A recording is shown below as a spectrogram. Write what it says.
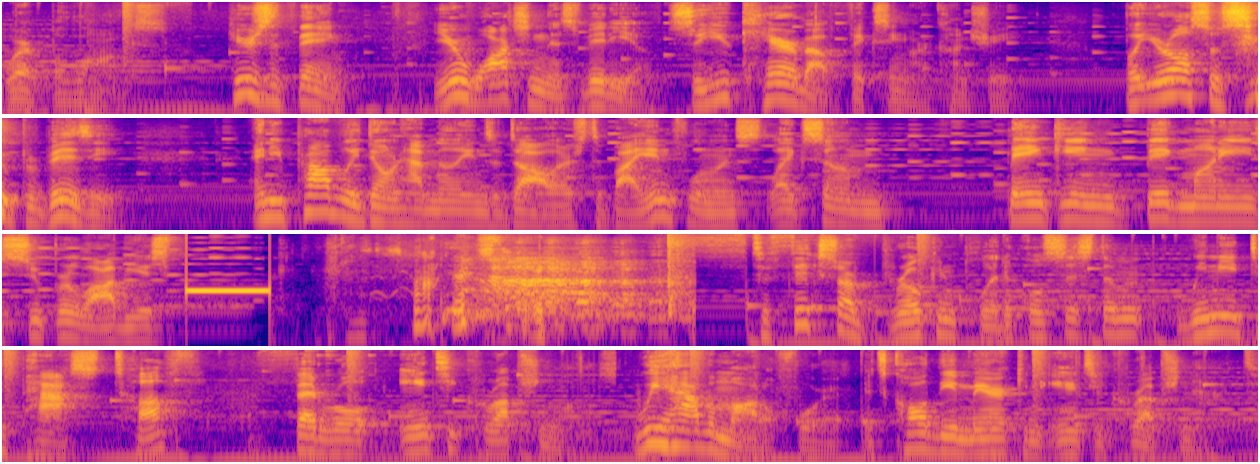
where it belongs. Here's the thing, you're watching this video, so you care about fixing our country, but you're also super busy, and you probably don't have millions of dollars to buy influence like some banking, big money, super lobbyist To fix our broken political system, we need to pass tough, federal anti-corruption laws. We have a model for it. It's called the American Anti-Corruption Act.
